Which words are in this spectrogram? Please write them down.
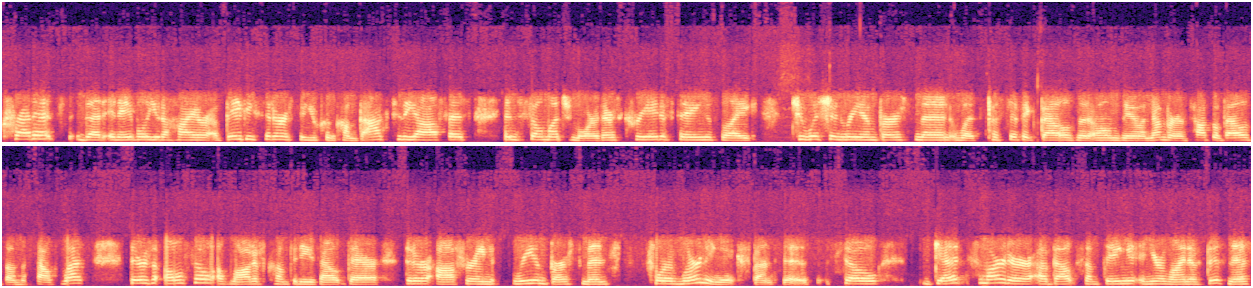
credits that enable you to hire a babysitter so you can come back to the office and so much more. There's creative things like tuition reimbursement with Pacific Bells that owns you know a number of Taco Bells on the Southwest. There's also a lot of companies out there that are offering reimbursements for learning expenses. So get smarter about something in your line of business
